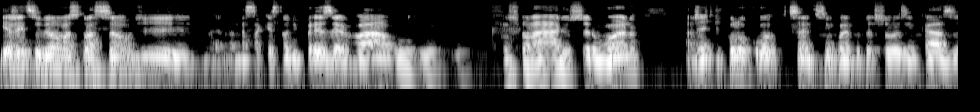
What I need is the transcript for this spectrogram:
E a gente se viu numa situação de, né, nessa questão de preservar o, o funcionário, o ser humano, a gente colocou 150 pessoas em casa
